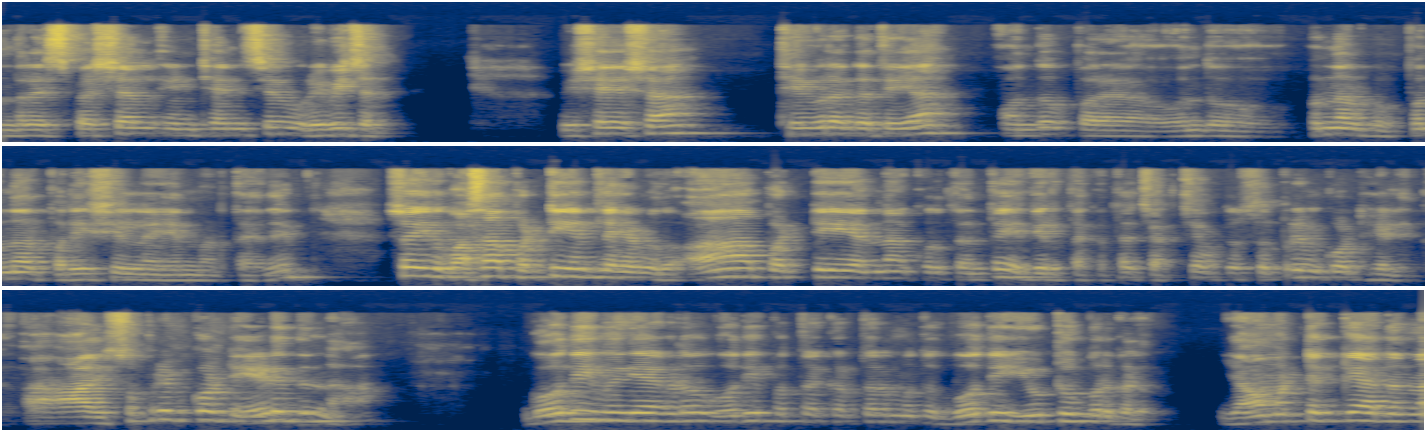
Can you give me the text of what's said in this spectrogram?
ಅಂದ್ರೆ ಸ್ಪೆಷಲ್ ಇಂಟೆನ್ಸಿವ್ ರಿವಿಷನ್ ವಿಶೇಷ ತೀವ್ರಗತಿಯ ಒಂದು ಒಂದು ಪುನರ್ ಪುನರ್ ಪರಿಶೀಲನೆ ಏನ್ ಮಾಡ್ತಾ ಇದೆ? ಸೊ ಇದು ಹೊಸ ಪಟ್ಟಿ ಅಂತಲೇ ಹೇಳ್ಬೋದು. ಆ ಪಟ್ಟಿಯನ್ನ ಕುರಿತಂತೆ ಇದಿರ್ತಕ್ಕಂಥ ಚರ್ಚೆ ಮತ್ತು ಸುಪ್ರೀಂ ಕೋರ್ಟ್ ಹೇಳಿದ್ದು. ಆ- ಸುಪ್ರೀಂ ಕೋರ್ಟ್ ಹೇಳಿದ್ದನ್ನ ಗೋಧಿ ಮೀಡಿಯಾಗಳು, ಗೋಧಿ ಪತ್ರಕರ್ತರು ಮತ್ತು ಗೋಧಿ ಯೂಟ್ಯೂಬರ್ಗಳು ಯಾವ ಮಟ್ಟಕ್ಕೆ ಅದನ್ನ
